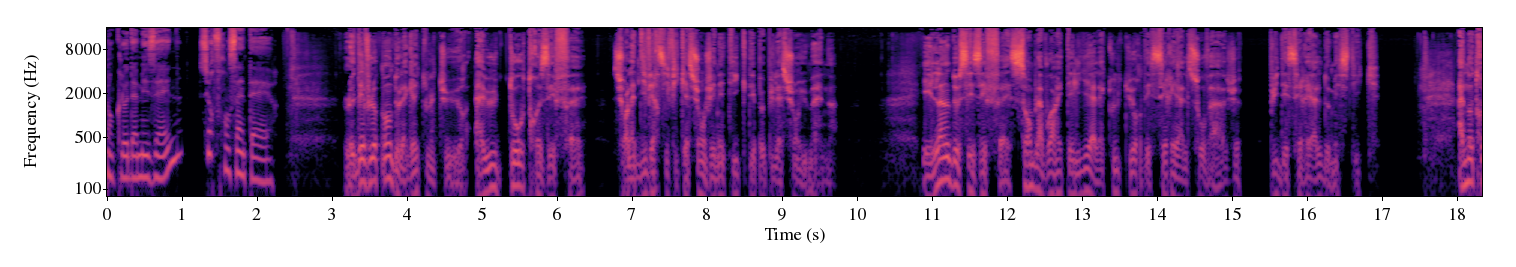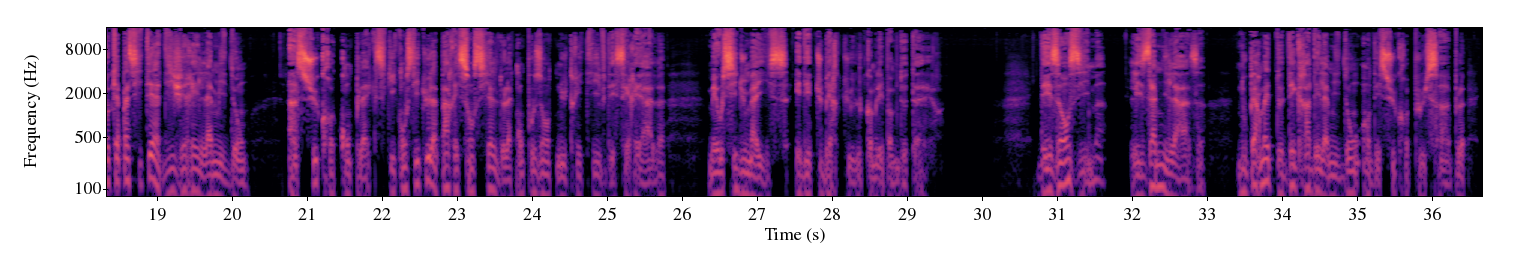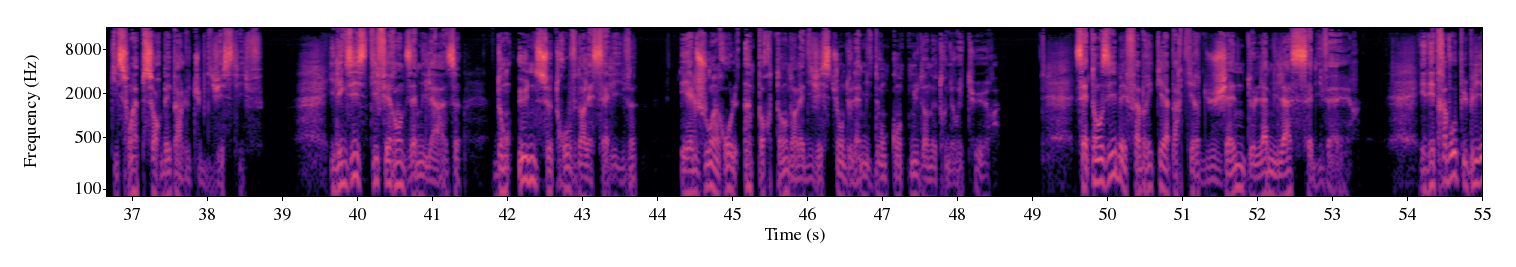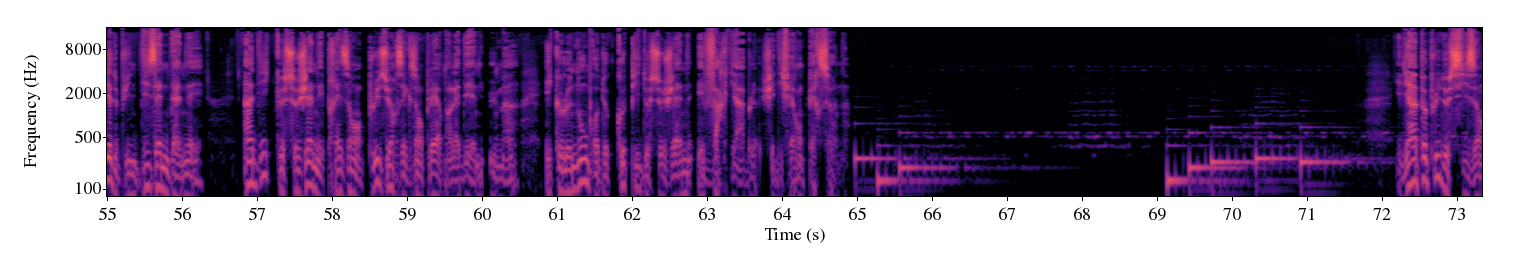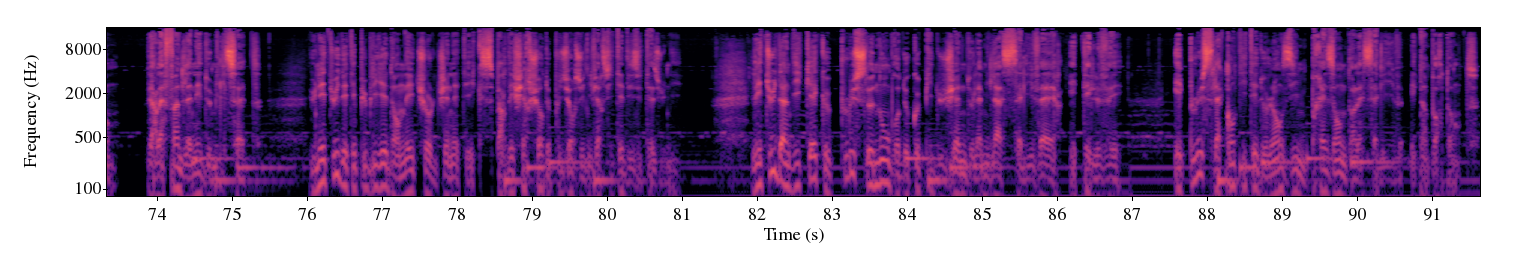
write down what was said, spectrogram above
Jean-Claude Amezen sur France Inter. Le développement de l'agriculture a eu d'autres effets sur la diversification génétique des populations humaines. Et l'un de ces effets semble avoir été lié à la culture des céréales sauvages, puis des céréales domestiques. À notre capacité à digérer l'amidon, un sucre complexe qui constitue la part essentielle de la composante nutritive des céréales, mais aussi du maïs et des tubercules comme les pommes de terre. Des enzymes, les amylases, nous permettent de dégrader l'amidon en des sucres plus simples qui sont absorbés par le tube digestif. Il existe différentes amylases, dont une se trouve dans la salive, et elle joue un rôle important dans la digestion de l'amidon contenu dans notre nourriture. Cette enzyme est fabriquée à partir du gène de l'amylase salivaire. Et des travaux publiés depuis une dizaine d'années indiquent que ce gène est présent en plusieurs exemplaires dans l'ADN humain et que le nombre de copies de ce gène est variable chez différentes personnes. Il y a un peu plus de six ans, vers la fin de l'année 2007, une étude était publiée dans Nature Genetics par des chercheurs de plusieurs universités des États-Unis. L'étude indiquait que plus le nombre de copies du gène de l'amylase salivaire est élevé, et plus la quantité de l'enzyme présente dans la salive est importante.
